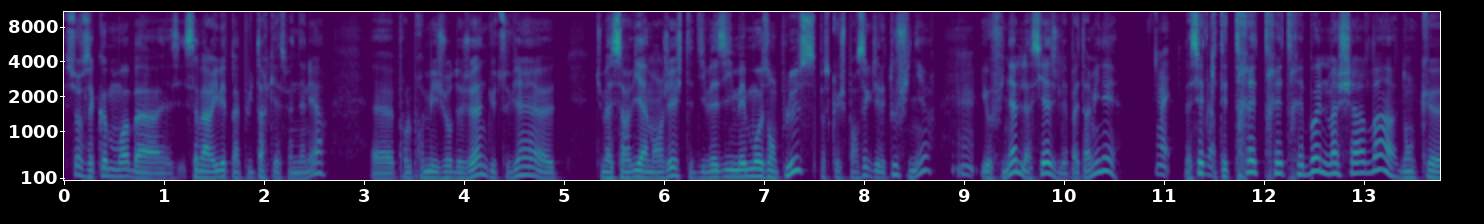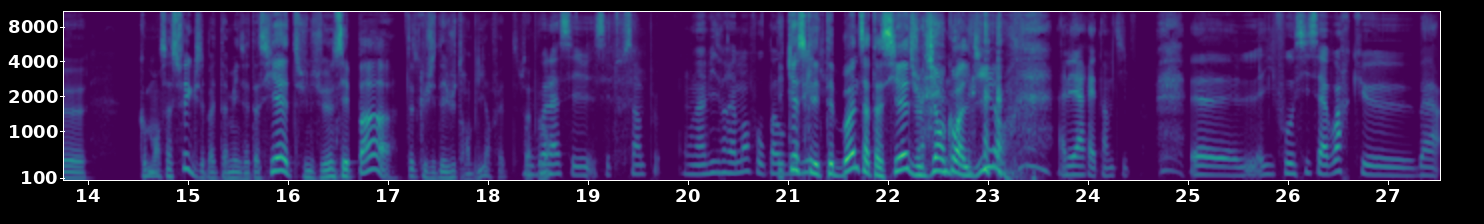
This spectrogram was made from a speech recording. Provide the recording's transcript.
Bien sûr, c'est comme moi, bah, ça m'est arrivé pas plus tard que la semaine dernière. Euh, pour le premier jour de jeûne, tu te souviens, euh, tu m'as servi à manger, je t'ai dit vas-y, mets-moi en plus, parce que je pensais que j'allais tout finir. Mm. Et au final, l'assiette, je ne l'ai pas terminée. Ouais, L'assiette qui était très, très, très bonne, machallah. Donc, euh, comment ça se fait que je n'ai pas terminé cette assiette? Je, ne- je ne sais pas. Peut-être que j'étais juste rempli, en fait. voilà, c'est tout simple. On invite vraiment, faut pas Et oublier. qu'est-ce qu'elle était bonne, cette assiette? Je le tiens encore à le dire. Allez, arrête un petit peu. Euh, il faut aussi savoir que, bah,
